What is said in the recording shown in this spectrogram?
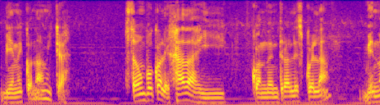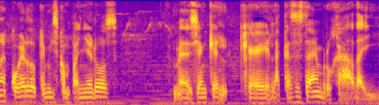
bien económica. Estaba un poco alejada y cuando entré a la escuela, bien me acuerdo que mis compañeros me decían que, la casa estaba embrujada y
